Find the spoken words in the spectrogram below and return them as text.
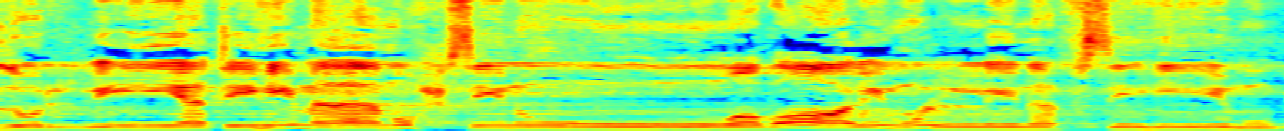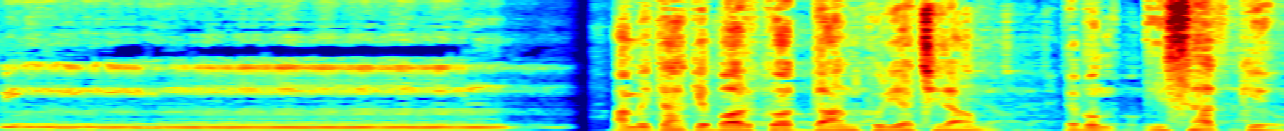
ذريتهما محسن وظالم لنفسه مبين আমি তাহাকে বরকত দান করিয়াছিলাম এবং ইসাককেও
